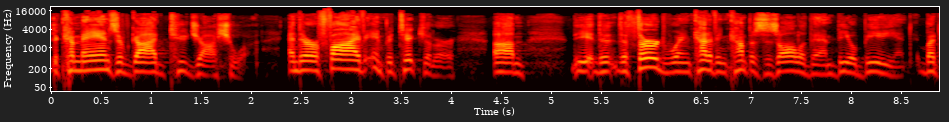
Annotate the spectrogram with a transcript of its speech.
the commands of God to Joshua. And there are five in particular. Um, the, the, the third one kind of encompasses all of them be obedient. But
